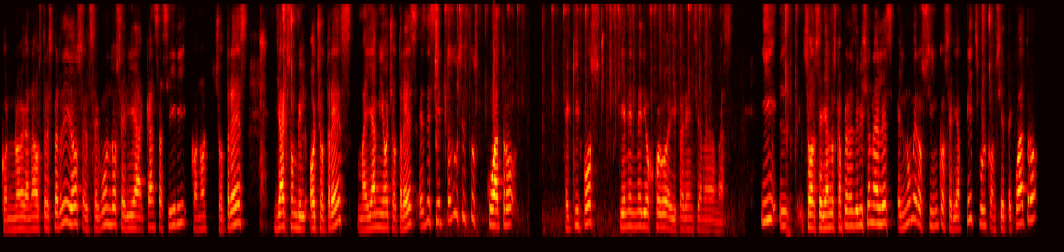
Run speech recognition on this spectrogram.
con 9 ganados, 3 perdidos. El segundo sería Kansas City con 8-3, Jacksonville 8-3, Miami 8-3. Es decir, todos estos cuatro equipos tienen medio juego de diferencia nada más. Y son, serían los campeones divisionales. El número 5 sería Pittsburgh con 7-4.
